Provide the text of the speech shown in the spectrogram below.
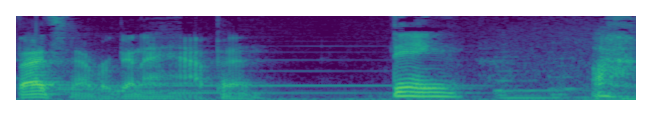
that's never to happen. Ding! Ah,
